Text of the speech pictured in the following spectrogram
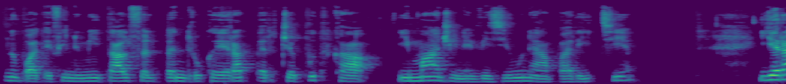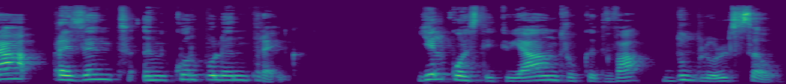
nu poate fi numit altfel pentru că era perceput ca imagine, viziune, apariție, era prezent în corpul întreg. El constituia întrucâtva dublul său.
